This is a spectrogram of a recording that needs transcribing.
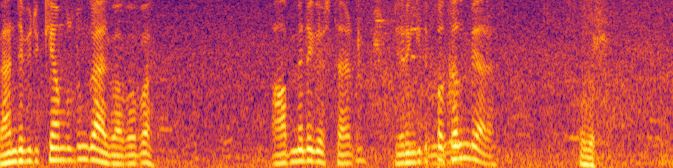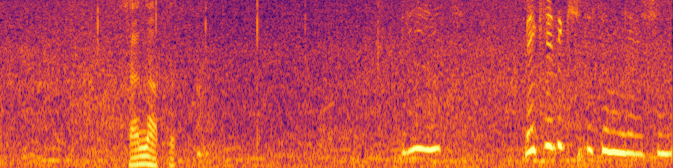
Ben de bir dükkan buldum galiba baba. Abime de gösterdim. Yarın gidip bakalım bir ara. Olur. Sen ne yaptın? Hiç. Bekledik işte senin gelişini.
